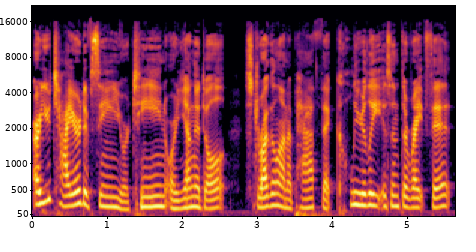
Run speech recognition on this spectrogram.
Are you tired of seeing your teen or young adult struggle on a path that clearly isn't the right fit?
